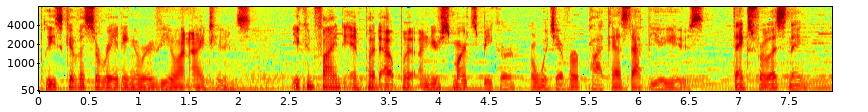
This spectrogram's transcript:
please give us a rating and review on iTunes. You can find Input Output on your smart speaker or whichever podcast app you use. Thanks for listening.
